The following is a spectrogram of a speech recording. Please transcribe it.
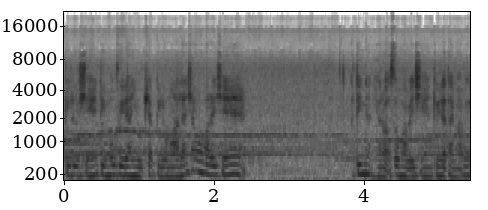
ပြီးလို့ရှရင်ဒီမုတ်ဖေးတန်းယူဖြတ်ပြီးတော့မှလမ်းလျှောက်ပါပါလေရှင်အတိနဲ့ကတော့အဆုံးပါပဲရှင်တွေ့တဲ့အတိုင်းပါပဲ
